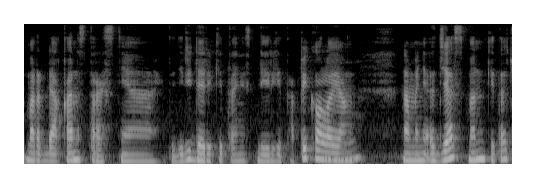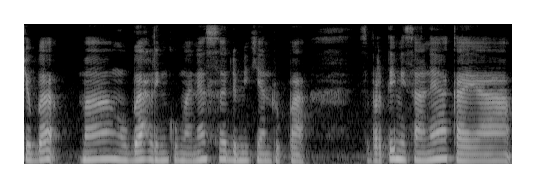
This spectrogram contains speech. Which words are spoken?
meredakan stresnya gitu. jadi dari kitanya sendiri. Tapi kalau hmm. yang namanya adjustment kita coba mengubah lingkungannya sedemikian rupa. Seperti misalnya kayak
